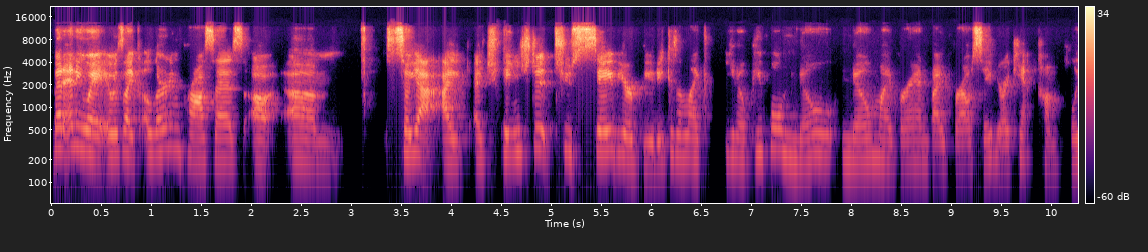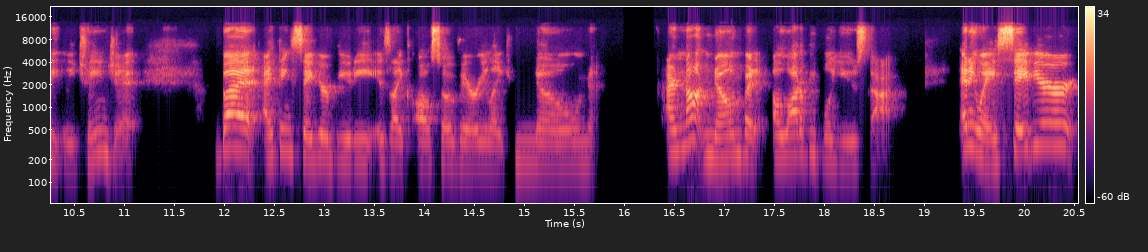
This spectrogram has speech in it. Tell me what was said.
but anyway it was like a learning process uh, um so yeah i i changed it to savior beauty because i'm like you know people know know my brand by brow savior. I can't completely change it. But i think savior beauty is like also very like known. I'm not known but a lot of people use that. Anyway savior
